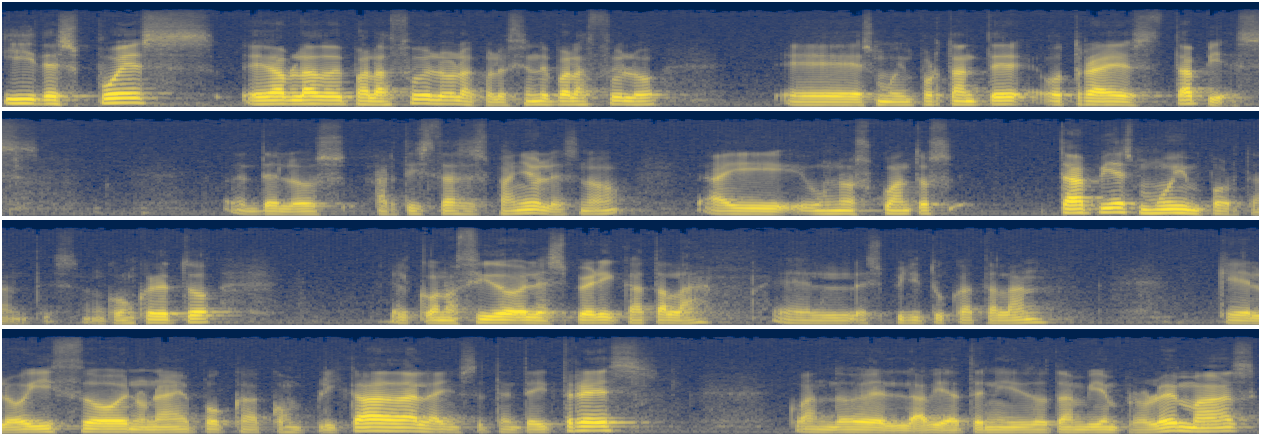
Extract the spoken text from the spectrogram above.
Y después he hablado de Palazuelo, la colección de Palazuelo eh, es muy importante. Otra es Tapies, de los artistas españoles. ¿no? Hay unos cuantos Tapies muy importantes. En concreto, el conocido El Esperi Catalá, el espíritu catalán, que lo hizo en una época complicada, el año 73, cuando él había tenido también problemas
